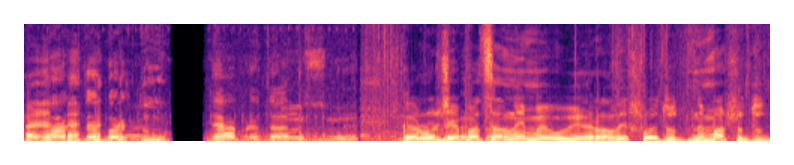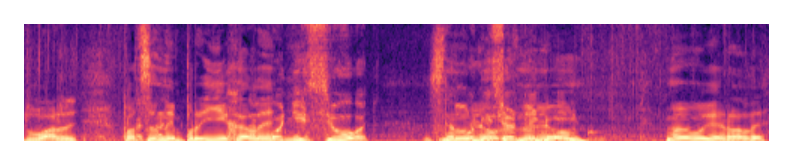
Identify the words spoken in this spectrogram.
бак на борту. Да, братан? Коротше, пацани, ми виграли. Що тут? Нема що тут важить. Пацани приїхали з нульом. Ми виграли.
